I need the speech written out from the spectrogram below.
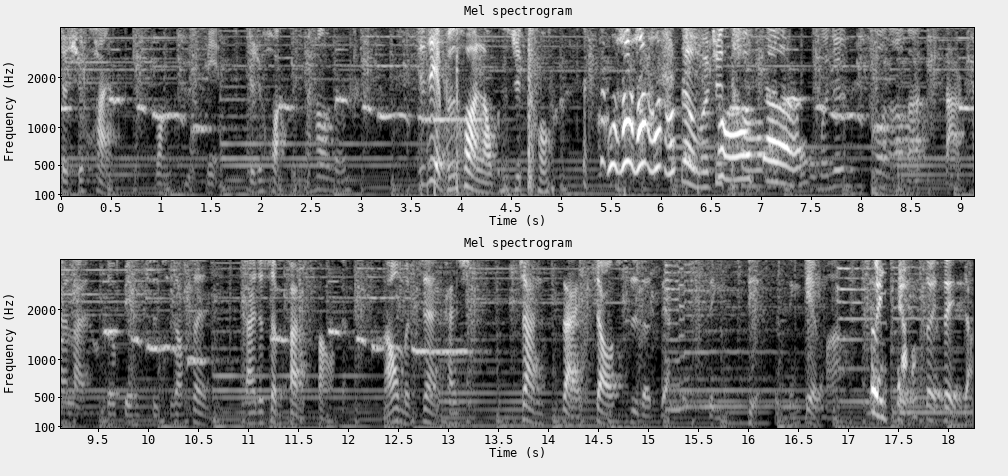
就去换王子面，就去换。然后呢，其实也不是换了，我们是去偷。对，我们去 偷，我们就偷，然后把它打开来，就边吃吃到剩，大概就剩半包这样。然后我们竟然开始站在教室的两个顶点，顶点吗？对角，对对角，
